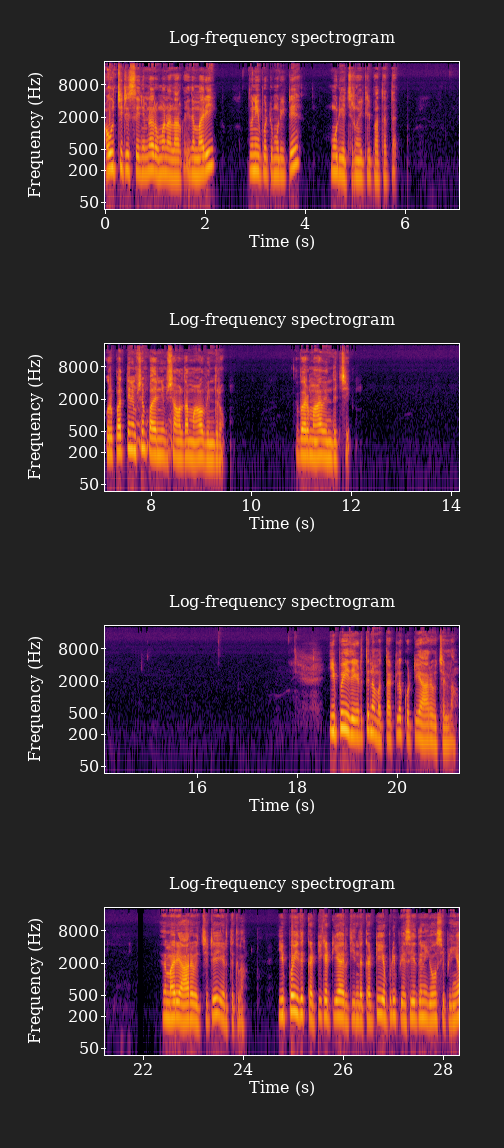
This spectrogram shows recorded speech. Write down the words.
அவிச்சிட்டு செஞ்சோம்னா ரொம்ப நல்லாயிருக்கும் இதை மாதிரி துணியை போட்டு மூடிட்டு மூடி வச்சுருங்க இட்லி பாத்திரத்தை. ஒரு பத்து நிமிஷம் பதினஞ்சு நிமிஷம் அவ்வளோதான் மாவு வெந்துடும் இப்போ மாவு வெந்துடுச்சு இப்போ இதை எடுத்து நம்ம தட்டில் கொட்டி ஆற வச்சிடலாம். இது மாதிரி ஆற வச்சுட்டு எடுத்துக்கலாம். இப்போ இது கட்டி கட்டியாக இருக்குது இந்த கட்டி எப்படி பேசியதுன்னு யோசிப்பீங்க?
